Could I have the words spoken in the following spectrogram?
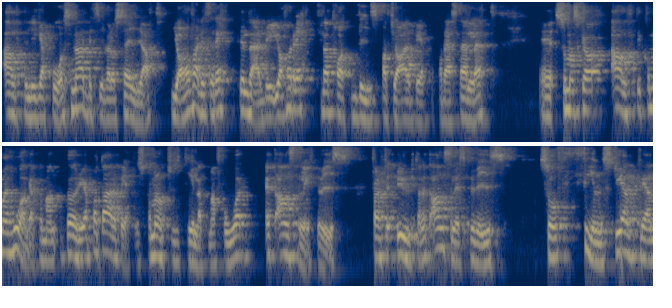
alltid ligga på sin arbetsgivare och säga att jag har faktiskt rätt till det här. Jag har rätt till att ha ett bevis på att jag arbetar på det här stället. Eh, så man ska alltid komma ihåg att när man börjar på ett arbete så ska man också se till att man får ett anställningsbevis. För att utan ett anställningsbevis så finns det egentligen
